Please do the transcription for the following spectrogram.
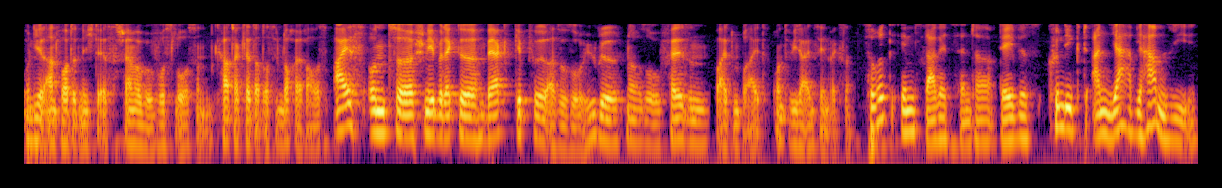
O'Neill antwortet nicht, er ist scheinbar bewusstlos und Carter klettert aus dem Loch heraus. Eis und äh, schneebedeckte Berggipfel, also so Hügel, ne, so Felsen, weit und breit und wieder ein Szenenwechsel. Zurück im Stargate Center. Davis kündigt an, ja, wir haben sie,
